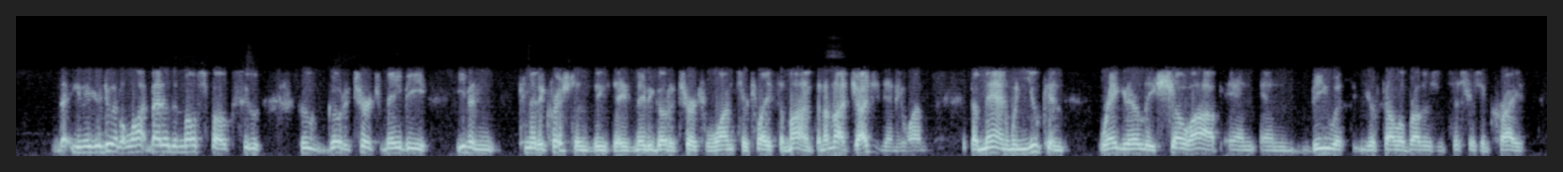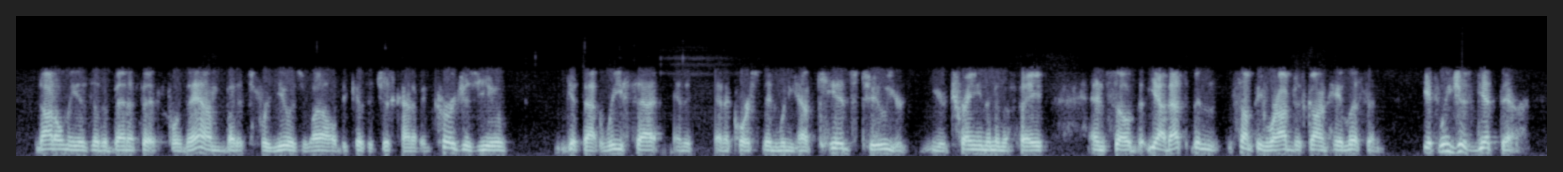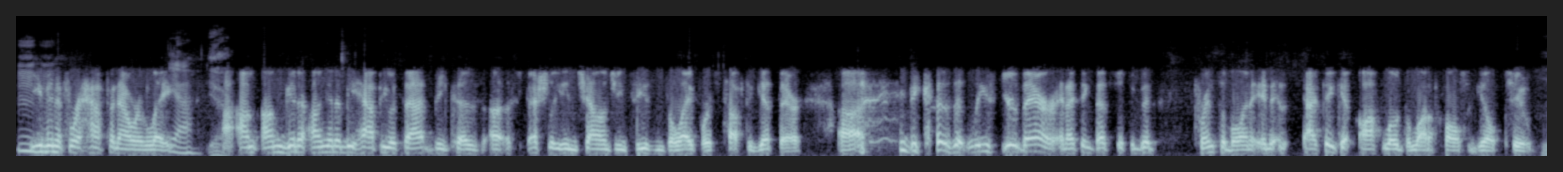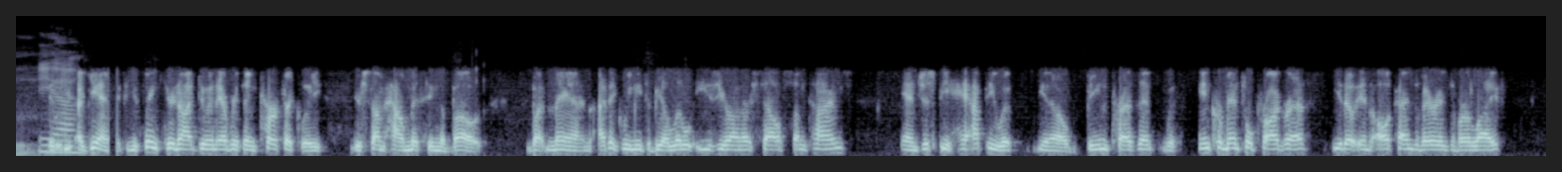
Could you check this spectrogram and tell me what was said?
that, you know, you're doing a lot better than most folks who, who go to church maybe even committed Christians these days maybe go to church once or twice a month. And I'm not judging anyone, but man, when you can regularly show up and, and be with your fellow brothers and sisters in Christ, not only is it a benefit for them, but it's for you as well because it just kind of encourages you get that reset. And it, and of course then when you have kids too you're you're training them in the faith. And so yeah that's been something where I've just gone hey listen if we just get there even if we're half an hour late yeah. Yeah. I- I'm I'm gonna I'm gonna be happy with that because uh, especially in challenging seasons of life where it's tough to get there, uh, because at least you're there, and I think that's just a good principle, and it, it, I think it offloads a lot of false guilt too. If yeah again, if you think you're not doing everything perfectly, you're somehow missing the boat. But man, I think we need to be a little easier on ourselves sometimes, and just be happy with you know being present with incremental progress, you know, in all kinds of areas of our life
